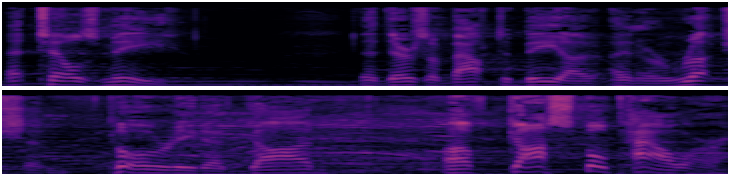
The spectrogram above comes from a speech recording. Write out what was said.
That tells me that there's about to be a, an eruption, glory to God, of gospel power,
